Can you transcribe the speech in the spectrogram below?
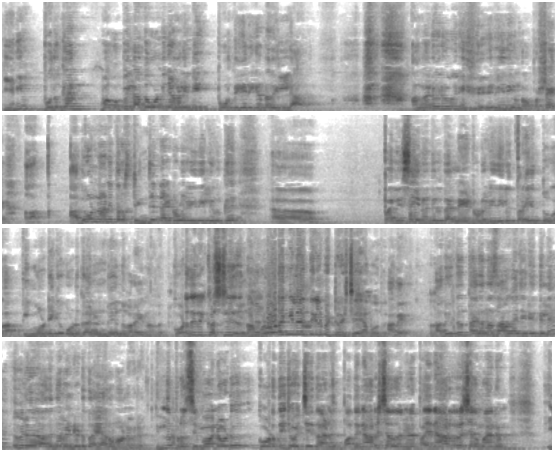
ഇനി പുതുക്കാൻ വകുപ്പില്ലാത്തതുകൊണ്ട് ഞങ്ങൾ ഇനി പൂർത്തീകരിക്കേണ്ടതില്ല. അങ്ങനെ ഒരു രീതി ഉണ്ടോ പക്ഷെ അതുകൊണ്ടാണ് ഇത്ര സ്റ്റിഞ്ചന്റ് ആയിട്ടുള്ള രീതിയിൽ ഇവർക്ക് പലിശ ഇനത്തിൽ തന്നെ ആയിട്ടുള്ള രീതിയിൽ ഇത്രയും തുക ഇങ്ങോട്ടേക്ക് കൊടുക്കാനുണ്ട് എന്ന് പറയുന്നത്. കോടതി റിക്വസ്റ്റ് നമ്മളോടെങ്കിലും എന്തെങ്കിലും വിട്ടുവീഴ്ച ചെയ്യാൻ പോകുന്നത്. അതെ. അത് ഇത് തരുന്ന സാഹചര്യത്തിൽ ഇവർ അതിന് വേണ്ടിയിട്ട് തയ്യാറുമാണ് ഇവർ. ഇന്ന് പ്രസിമോനോട് കോടതി ചോദിച്ച ഇതാണ് പതിനാറ് ശതമാനം പതിനാറര ശതമാനം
